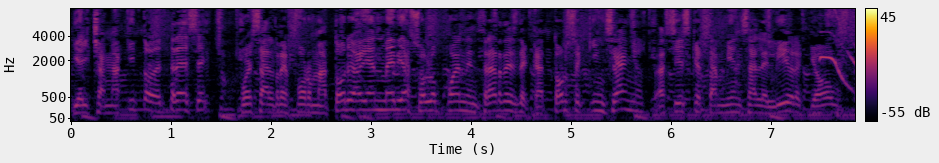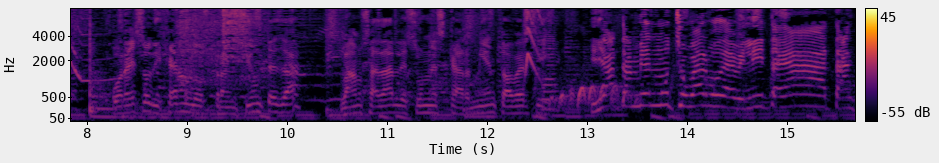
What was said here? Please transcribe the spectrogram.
y el chamaquito de 13, pues al reformatorio allá en media solo pueden entrar desde 14, 15 años. Así es que también sale libre, que oh, por eso dijeron los transiuntes, ¿ya? Vamos a darles un escarmiento a ver si. Y ya también mucho verbo de habilita, ya tan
